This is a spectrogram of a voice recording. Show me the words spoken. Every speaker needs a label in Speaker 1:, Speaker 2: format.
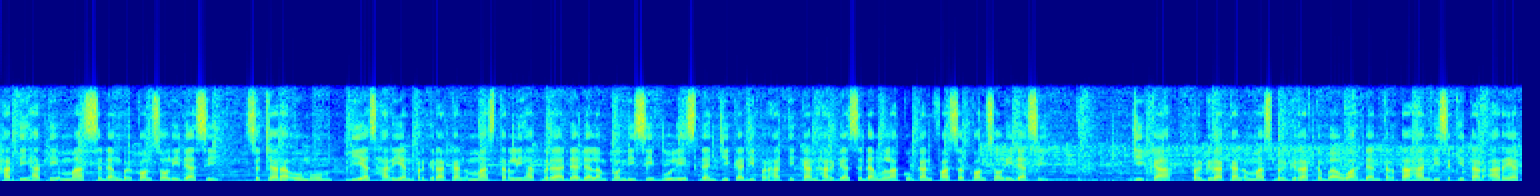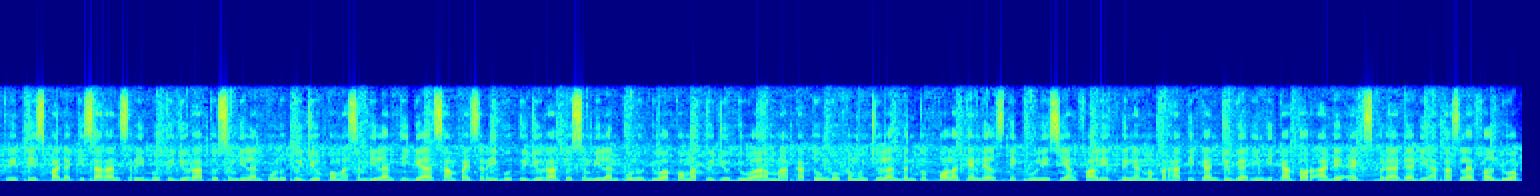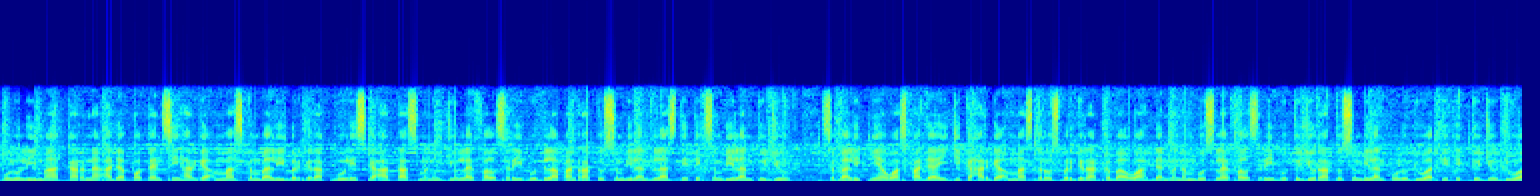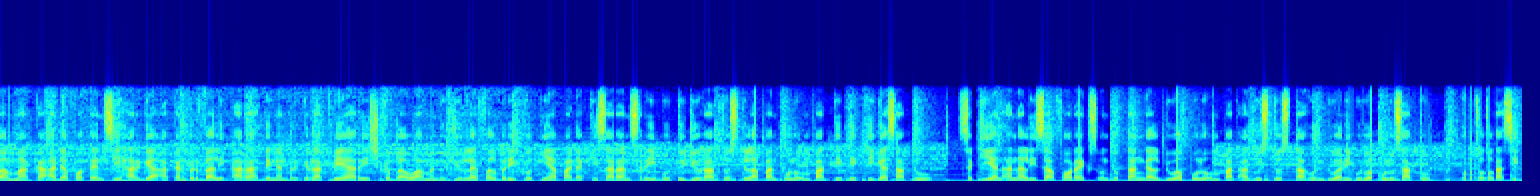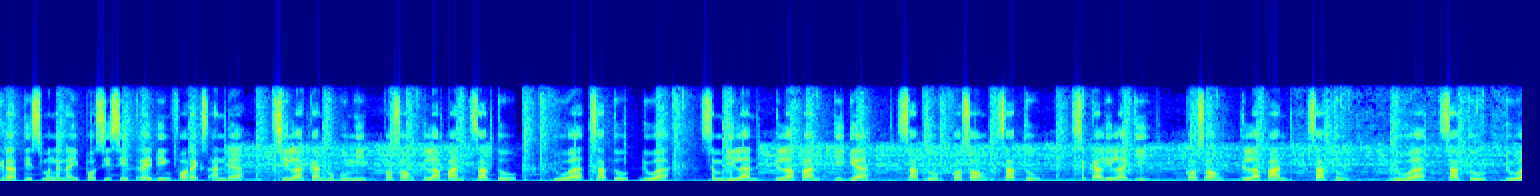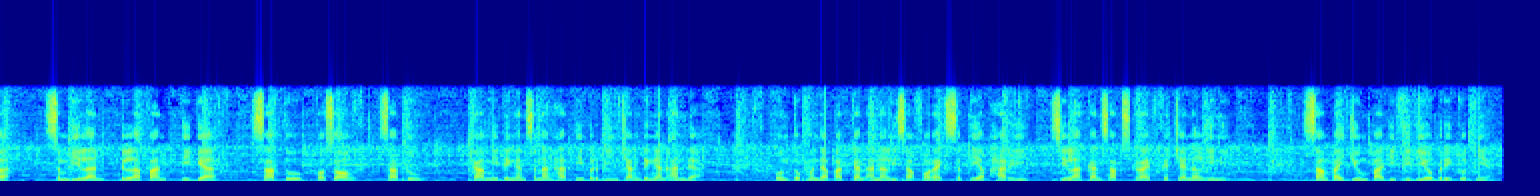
Speaker 1: Hati-hati emas sedang berkonsolidasi. Secara umum, bias harian pergerakan emas terlihat berada dalam kondisi bullish dan jika diperhatikan harga sedang melakukan fase konsolidasi. Jika pergerakan emas bergerak ke bawah dan tertahan di sekitar area kritis pada kisaran 1797,93 sampai 1792,72 maka tunggu kemunculan bentuk pola candlestick bullish yang valid dengan memperhatikan juga indikator ADX berada di atas level 25 karena ada potensi harga emas kembali bergerak bullish ke atas menuju level 1819.97 Sebaliknya waspadai jika harga emas terus bergerak ke bawah dan menembus level 1792.72 maka ada potensi harga akan berbalik arah dengan bergerak bearish ke bawah menuju level berikutnya pada kisaran 1784.31. Sekian analisa forex untuk tanggal 24 Agustus tahun 2021. Konsultasi gratis mengenai posisi trading forex Anda, silakan hubungi 081212 983 101. Sekali lagi, 081 212 983 101. Kami dengan senang hati berbincang dengan Anda. Untuk mendapatkan analisa forex setiap hari, silakan subscribe ke channel ini. Sampai jumpa di video berikutnya.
